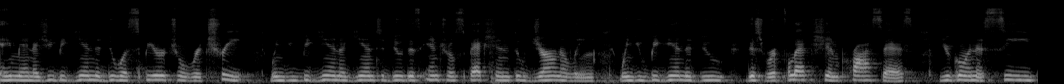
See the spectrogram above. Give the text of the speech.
Amen. As you begin to do a spiritual retreat, when you begin again to do this introspection through journaling, when you begin to do this reflection process, you're going to see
